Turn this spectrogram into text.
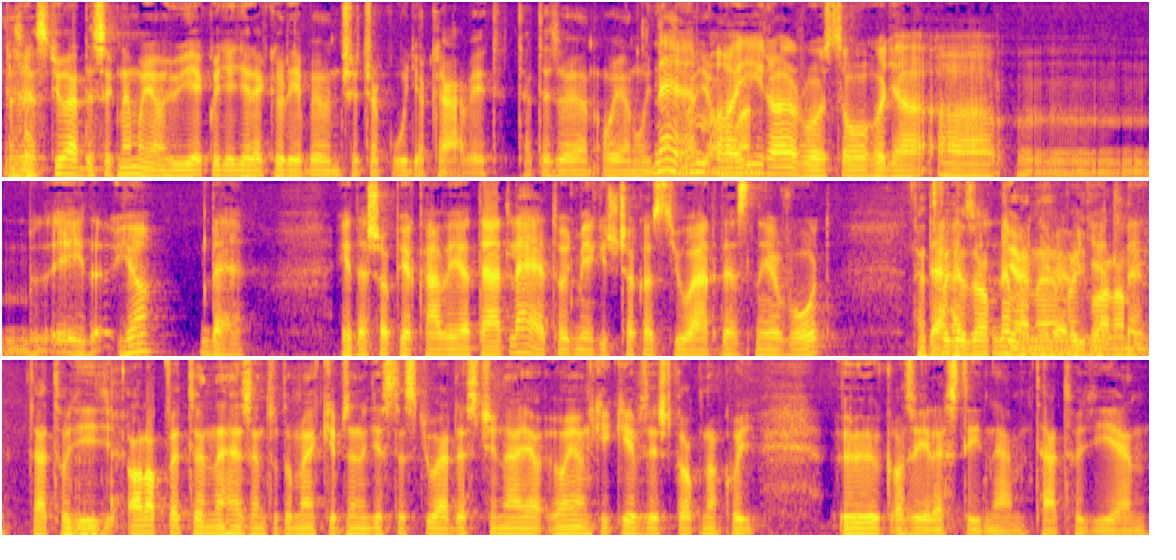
Ez a stewardessek nem olyan hülyék, hogy a gyerek körébe öntse csak úgy a kávét. Tehát ez olyan, olyan úgy nem, nem a ír arról szól, hogy a, a éde, ja, de édesapja kávéja, tehát lehet, hogy mégiscsak a stewardessnél volt, Hát De vagy hát az apjánál, vagy ügyetlen. valami. Tehát, hogy így alapvetően nehezen tudom elképzelni, hogy ezt a stewardess csinálja. Olyan kiképzést kapnak, hogy ők azért ezt így nem. Tehát, hogy ilyen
